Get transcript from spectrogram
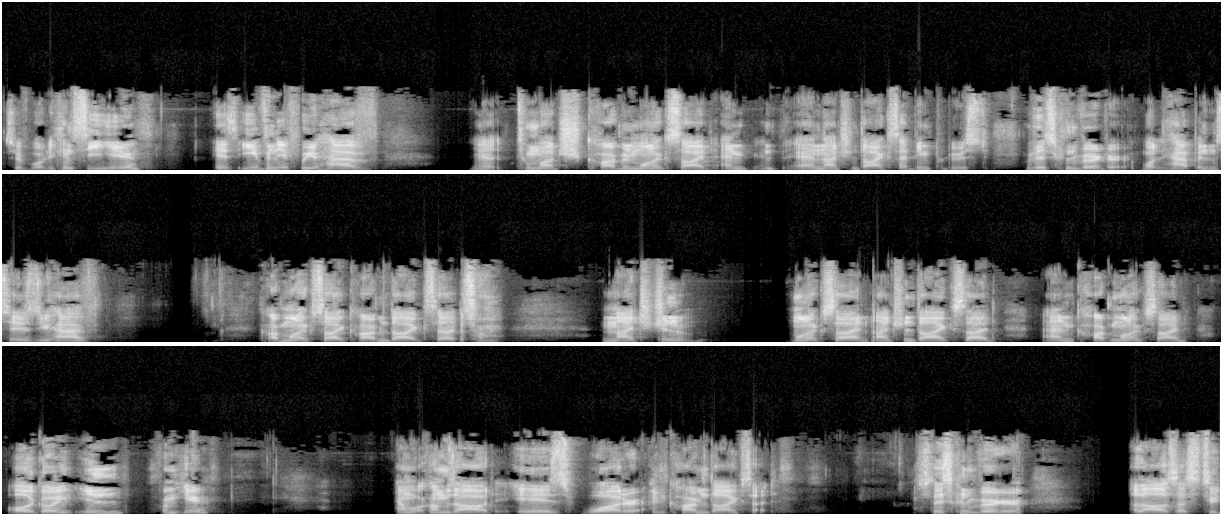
So what you can see here is even if we have you know, too much carbon monoxide and, and, and nitrogen dioxide being produced, with this converter, what happens is you have carbon monoxide, carbon dioxide, sorry, nitrogen monoxide, nitrogen dioxide, and carbon monoxide all going in from here. And what comes out is water and carbon dioxide. So this converter allows us to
